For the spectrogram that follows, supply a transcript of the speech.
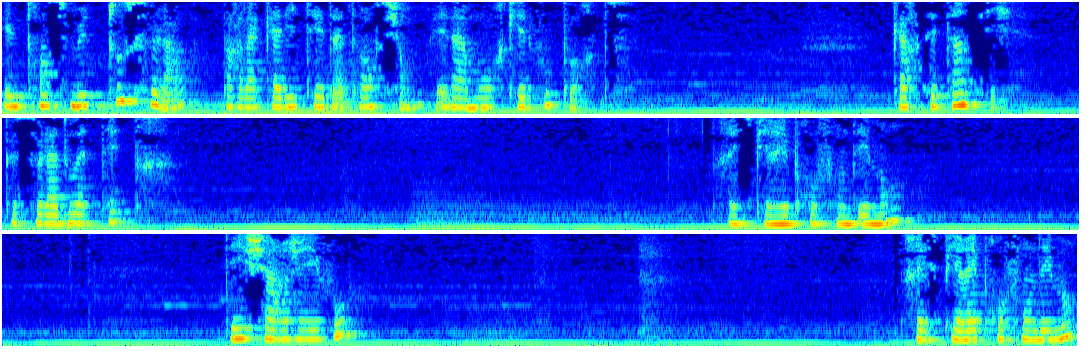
Il transmute tout cela par la qualité d'attention et l'amour qu'elle vous porte. Car c'est ainsi que cela doit être. Respirez profondément. Déchargez-vous. Respirez profondément.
